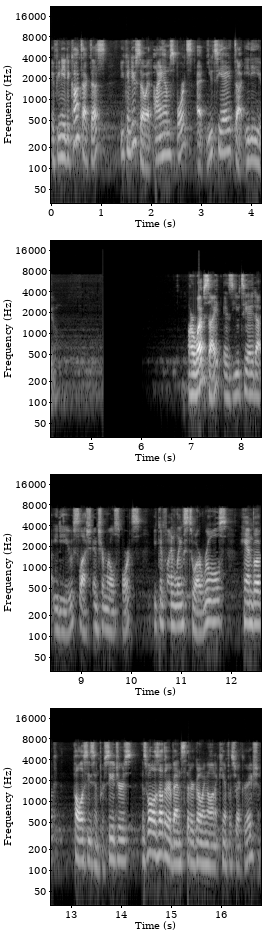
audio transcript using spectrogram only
If you need to contact us, you can do so at imsports at uta.edu. Our website is uta.edu slash intramural sports. You can find links to our rules, handbook, policies and procedures, as well as other events that are going on at Campus Recreation.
